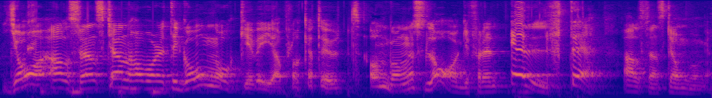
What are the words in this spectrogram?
Ja, allsvenskan har varit igång och vi har plockat ut omgångens lag för den elfte allsvenska omgången.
